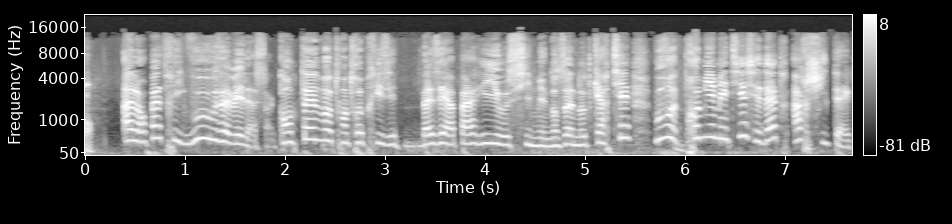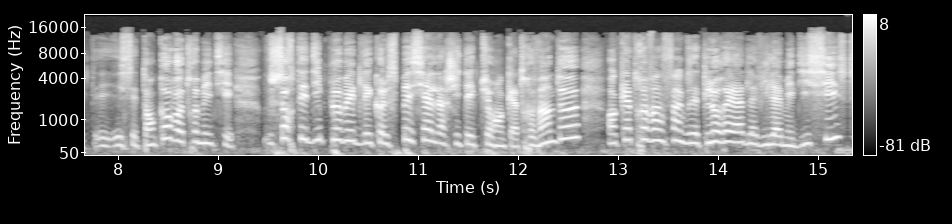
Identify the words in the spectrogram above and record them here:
bon. Alors Patrick, vous, vous avez la cinquantaine, votre entreprise est basée à Paris aussi, mais dans un autre quartier. Vous, votre premier métier, c'est d'être architecte, et c'est encore votre métier. Vous sortez diplômé de l'école spéciale d'architecture en 82. En 85, vous êtes lauréat de la Villa Médicis.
